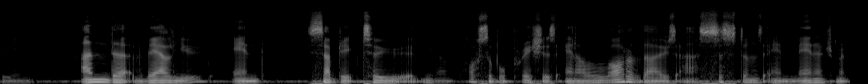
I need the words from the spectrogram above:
being undervalued and subject to you know impossible pressures, and a lot of those are systems and management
